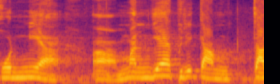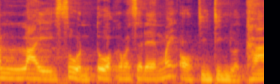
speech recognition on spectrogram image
คนเนี่ยอ่ามันแยกพฤติกรรมจันไรส่วนตัวกับการแสดงไม่ออกจริง ๆ เหรอคะ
